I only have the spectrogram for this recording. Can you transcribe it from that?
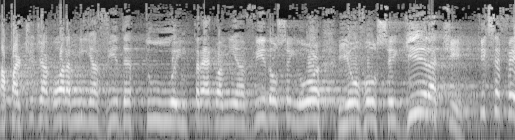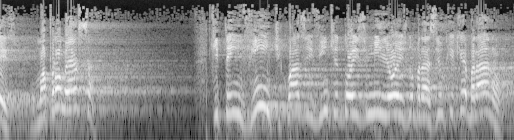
A partir de agora, minha vida é tua. Entrego a minha vida ao Senhor e eu vou seguir a ti. O que, que você fez? Uma promessa que tem 20, quase 22 milhões no Brasil que quebraram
